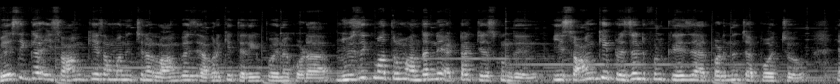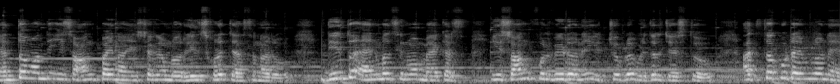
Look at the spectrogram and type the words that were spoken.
బేసిక్గా ఈ సాంగ్కి సంబంధించిన లాంగ్వేజ్ ఎవరికి తెలియకపోయినా కూడా మ్యూజిక్ మాత్రం అందరినీ అట్రాక్ట్ చేసుకుంది. ఈ సాంగ్కి ప్రజెంట్ ఫుల్ క్రేజ్ ఏర్పడిందని చెప్పవచ్చు. ఎంతోమంది ఈ సాంగ్ పైన ఇన్స్టాగ్రామ్లో రీల్స్ కూడా చేస్తున్నారు. దీంతో యానిమల్ సినిమా మేకర్స్ ఈ సాంగ్ ఫుల్ వీడియోని యూట్యూబ్లో విడుదల చేస్తూ అతి తక్కువ టైంలోనే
